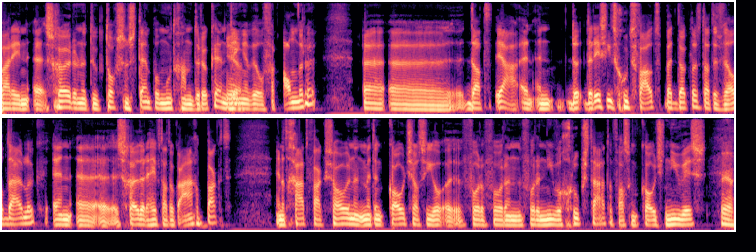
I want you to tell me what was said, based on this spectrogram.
waarin uh, Schreuder natuurlijk toch zijn stempel moet gaan drukken... en ja. dingen wil veranderen. Uh, uh, dat, ja, en, en de, er is iets goed fout bij Douglas, dat is wel duidelijk. En Schreuder heeft dat ook aangepakt. En het gaat vaak zo in, met een coach als hij voor, voor, een, voor een nieuwe groep staat... of als een coach nieuw is. Ja.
